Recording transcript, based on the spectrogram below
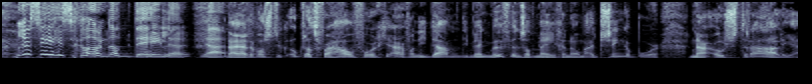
Precies, gewoon dat delen. Ja. Nou ja, er was natuurlijk ook dat verhaal vorig jaar van die dame die McMuffins had meegenomen uit Singapore naar Australië.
